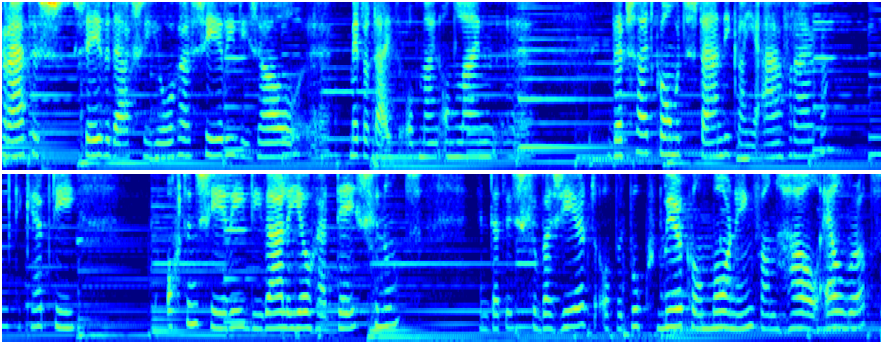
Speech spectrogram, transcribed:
gratis zevendaagse yoga serie. Die zal uh, met de tijd op mijn online uh, website komen te staan. Die kan je aanvragen. Ik heb die ochtendserie Diwali Yoga Days genoemd. En dat is gebaseerd op het boek Miracle Morning van Hal Elrod.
